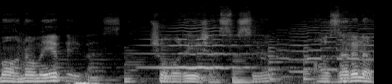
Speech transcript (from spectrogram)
ماهنامه پیوست. شماره 63 آذر 97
